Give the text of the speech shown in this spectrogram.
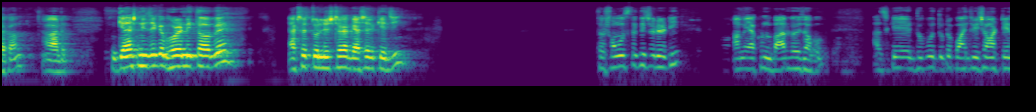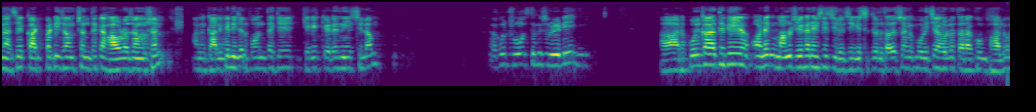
টাকা। আর গ্যাস নিজেকে ভরে নিতে হবে একশো চল্লিশ টাকা গ্যাসের কেজি। তো সমস্ত কিছু রেডি আমি এখন বার হয়ে যাব। আজকে দুপুর দুটো পঁয়ত্রিশ, আমার ট্রেন আছে। কাটপাটি জংশন থেকে হাওড়া জংশন আমি কালকে নিজের ফোন থেকে টিকিট কেটে নিয়েছিলাম। এখন সমস্ত কিছু রেডি আর কলকাতা থেকে অনেক মানুষ এখানে এসেছিল চিকিৎসার জন্য তাদের সঙ্গে পরিচয় হলো, তারা খুব ভালো।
